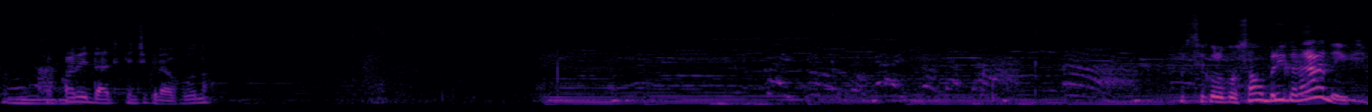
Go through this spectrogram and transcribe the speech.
vamos A qualidade que a gente gravou, não? Você colocou só um brinco nela, David?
